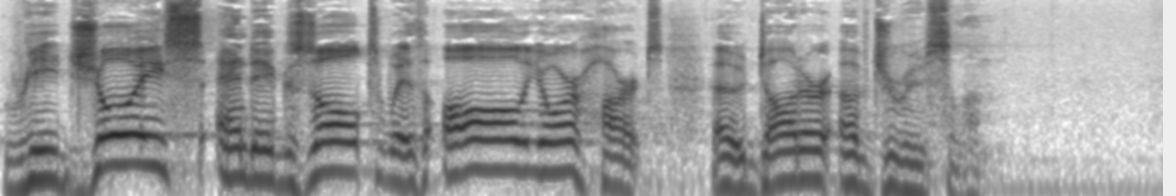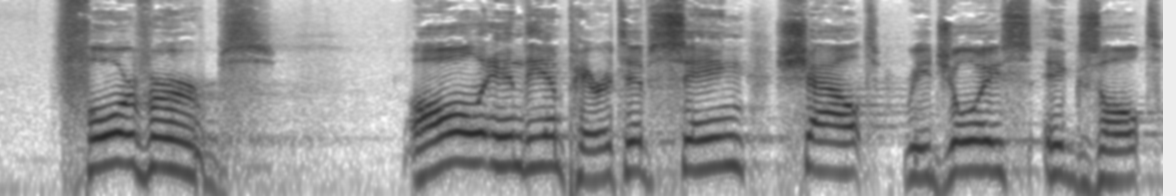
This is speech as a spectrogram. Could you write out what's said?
Rejoice and exult with all your heart, O daughter of Jerusalem. Four verbs, all in the imperative sing, shout, rejoice, exult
